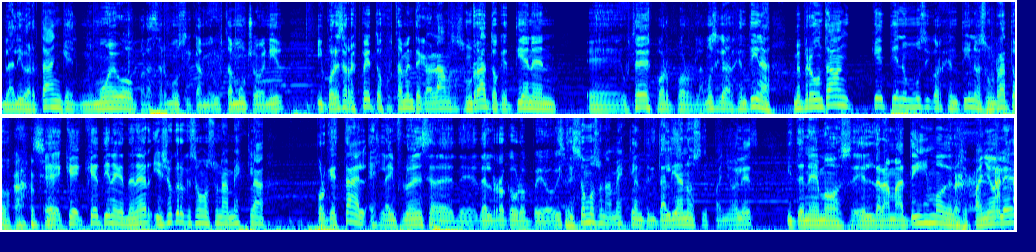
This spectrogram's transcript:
la libertad en que me muevo para hacer música. Me gusta mucho venir. Y por ese respeto, justamente que hablábamos hace un rato, que tienen eh, ustedes por, por la música de Argentina. Me preguntaban qué tiene un músico argentino hace un rato. Ah, sí. eh, qué, qué tiene que tener. Y yo creo que somos una mezcla. Porque está el- es la influencia de- de- del rock europeo, ¿viste? Sí. Y somos una mezcla entre italianos y españoles. Y tenemos el dramatismo de los españoles,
